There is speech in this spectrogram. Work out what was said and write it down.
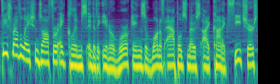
These revelations offer a glimpse into the inner workings of one of Apple's most iconic features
